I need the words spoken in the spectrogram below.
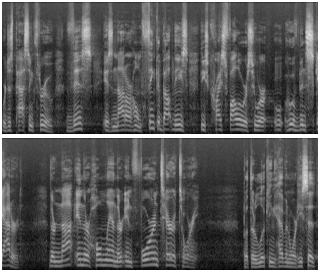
We're just passing through. This is not our home. Think about these, these Christ followers who, are, who have been scattered. They're not in their homeland, they're in foreign territory but they're looking heavenward. He says,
